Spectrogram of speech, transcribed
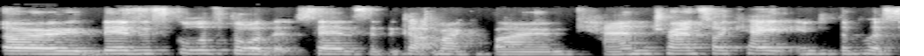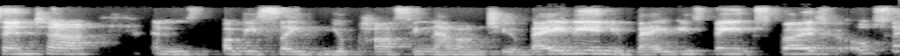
So there's a school of thought that says that the gut microbiome can translocate into the placenta and obviously, you're passing that on to your baby, and your baby's being exposed. But also,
